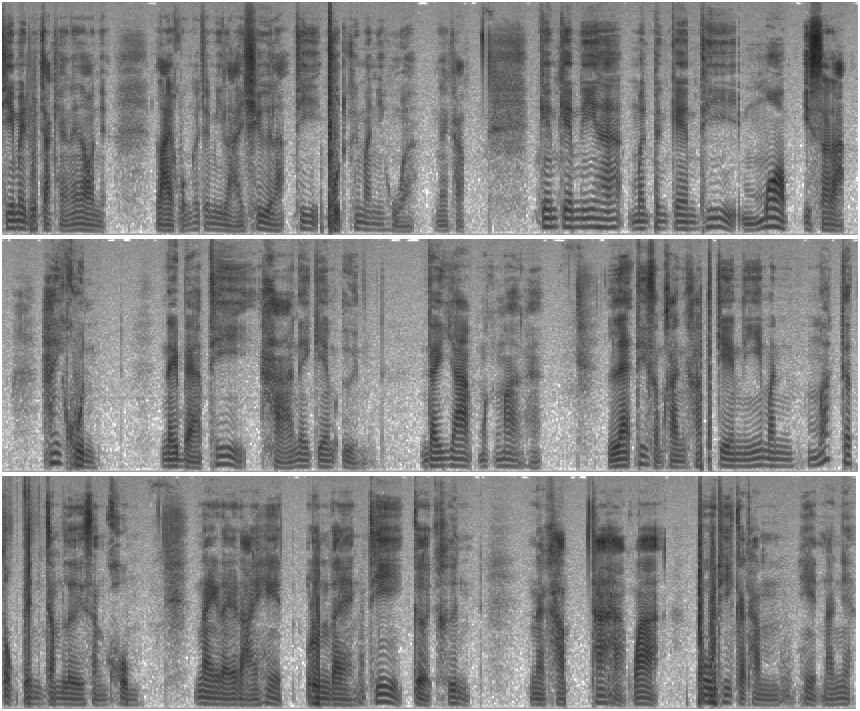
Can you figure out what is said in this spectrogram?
ที่ไม่รู้จักอย่างแน่นอนเนี่ย หลายคนก็จะมีหลายชื่อละที่ผุดขึ้นมาในหัวนะครับ เกมเกมนี้ฮะมันเป็นเกมที่มอบอิสระให้คุณในแบบที่หาในเกมอื่นได้ยากมากๆฮะและที่สำคัญครับเกมนี้มันมักจะตกเป็นจำเลยสังคม ในหลาย ๆ เหตุรุนแรงที่เกิดขึ้นนะครับ ถ้าหากว่าผู้ที่กระทำเหตุนั้นเนี่ย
